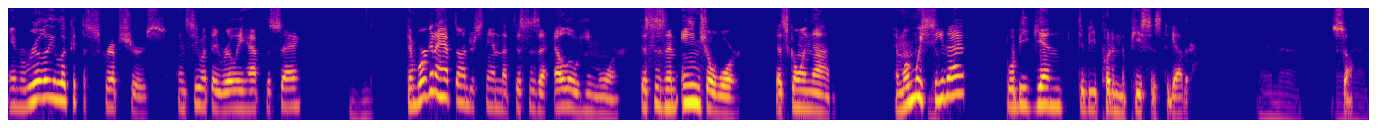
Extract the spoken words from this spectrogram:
and really look at the scriptures and see what they really have to say, hmm then we're going to have to understand that this is an Elohim war. This is an angel war that's going on. And when we see that, we'll begin to be putting the pieces together. Amen. So, Amen.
